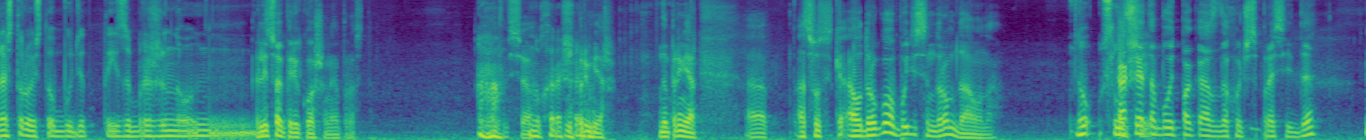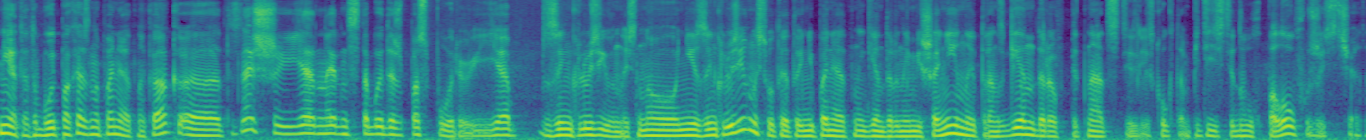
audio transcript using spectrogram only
расстройство будет изображено? Лицо перекошенное просто. Ага, Это все. ну хорошо. Например. Например. Отсутствие... А у другого будет синдром Дауна. Ну, слушай, Как это будет показано, хочешь спросить, да? Нет, это будет показано понятно как. Э, Ты знаешь, я, наверное, с тобой даже поспорю. Я за инклюзивность, но не за инклюзивность вот этой непонятной гендерной мешанины, трансгендеров, 15 или сколько там, 52 полов уже сейчас,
